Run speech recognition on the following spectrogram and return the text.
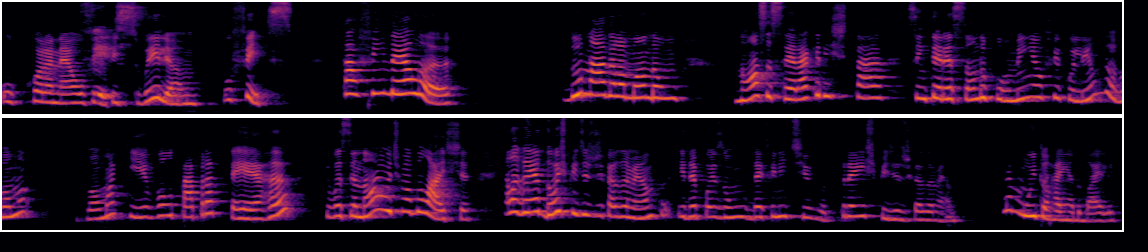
o coronel Fitz. Fitzwilliam, o Fitz, tá afim dela. Do nada ela manda um nossa, será que ele está se interessando por mim? Eu fico linda. Vamos, vamos aqui voltar para a Terra, que você não é a última bolacha. Ela ganha dois pedidos de casamento e depois um definitivo, três pedidos de casamento. Ela é muito rainha do baile,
